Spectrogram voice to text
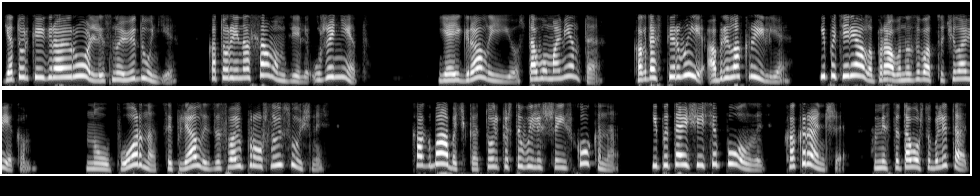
я только играю роль лесной ведуньи, которой на самом деле уже нет. Я играла ее с того момента, когда впервые обрела крылья и потеряла право называться человеком, но упорно цеплялась за свою прошлую сущность. Как бабочка, только что вылезшая из кокона и пытающаяся ползать, как раньше, вместо того, чтобы летать.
